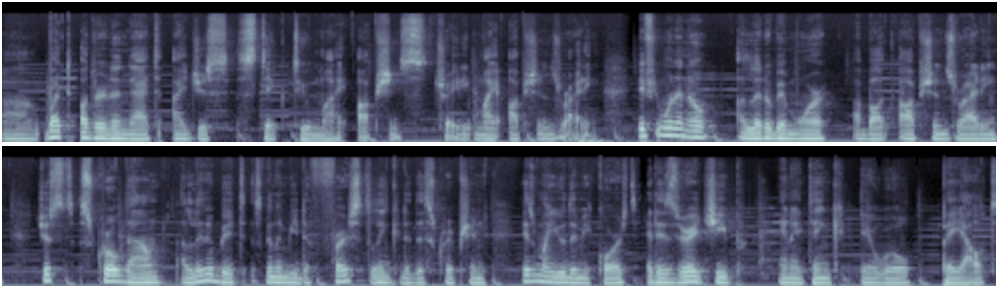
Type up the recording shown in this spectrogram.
uh, but other than that, I just stick to my options trading, my options writing. If you want to know a little bit more about options writing, just scroll down a little bit. It's going to be the first link in the description is my Udemy course. It is very cheap and I think it will pay out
